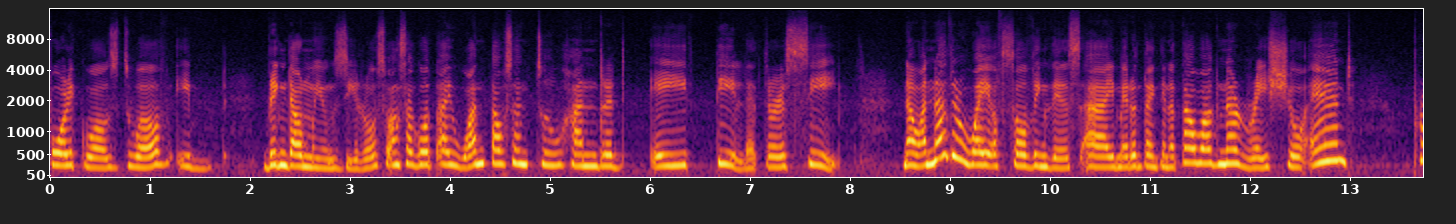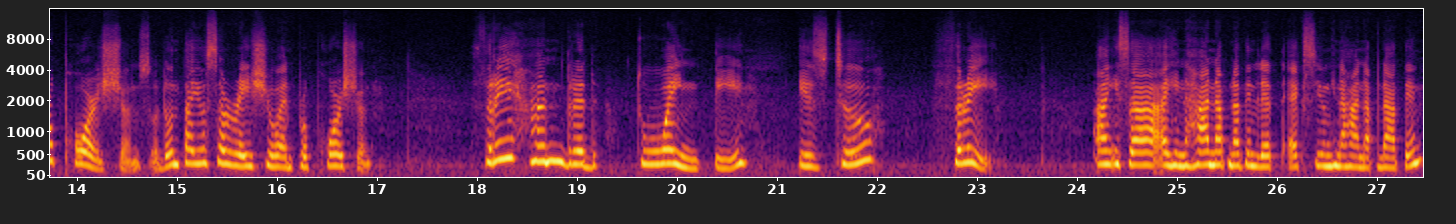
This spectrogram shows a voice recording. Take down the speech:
4 equals 12. I bring down mo yung 0. So, ang sagot ay 1,280, letter C. Now, another way of solving this ay meron tayong tinatawag na ratio and proportion. So, doon tayo sa ratio and proportion. 320 is to 3. Ang isa ay hinahanap natin, let x yung hinahanap natin.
